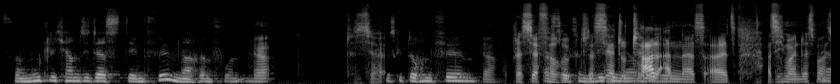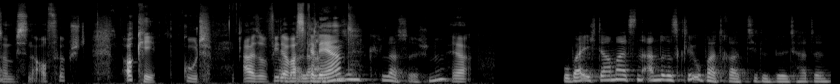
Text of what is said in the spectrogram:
Vermutlich haben sie das dem Film nachempfunden. ja. Das ist ja, Es gibt auch einen Film. ja, das ist ja verrückt. Das ist ja total anders als. Also ich meine, das mal Ja. so ein bisschen aufhübscht. Okay, gut. Also wieder Aber was gelernt. Sind klassisch, ne? Ja. Wobei ich damals ein anderes Kleopatra-Titelbild hatte.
